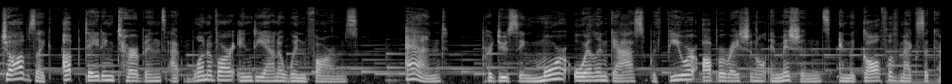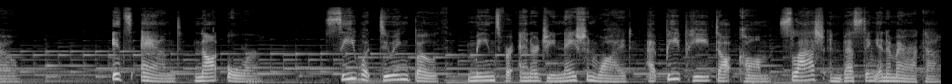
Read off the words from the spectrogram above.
Jobs like updating turbines at one of our Indiana wind farms and producing more oil and gas with fewer operational emissions in the Gulf of Mexico. It's and, not or. See what doing both means for energy nationwide at bp.com slash investing in America.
